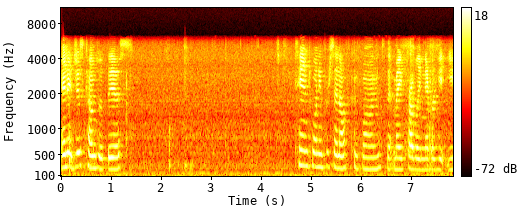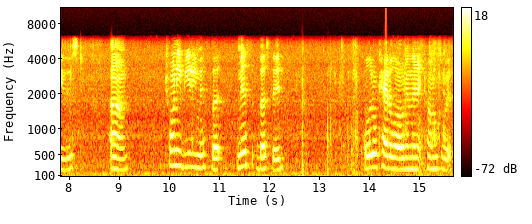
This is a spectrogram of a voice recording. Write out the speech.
And it just comes with this 10 20% off coupons that may probably never get used. Um, 20 beauty myth but myth busted. A little catalog and then it comes with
